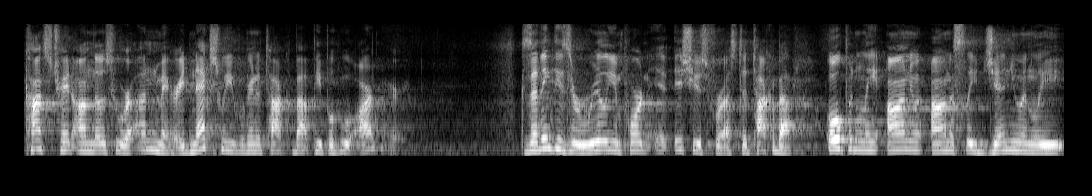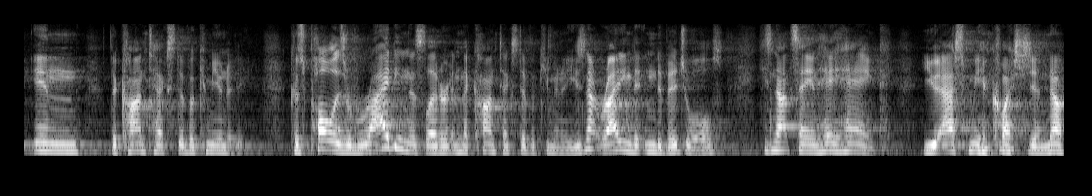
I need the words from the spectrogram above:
concentrate on those who are unmarried. Next week we're going to talk about people who are married. Because I think these are really important issues for us to talk about openly, on, honestly, genuinely in the context of a community. Because Paul is writing this letter in the context of a community. He's not writing to individuals. He's not saying, hey, Hank, you asked me a question. No,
